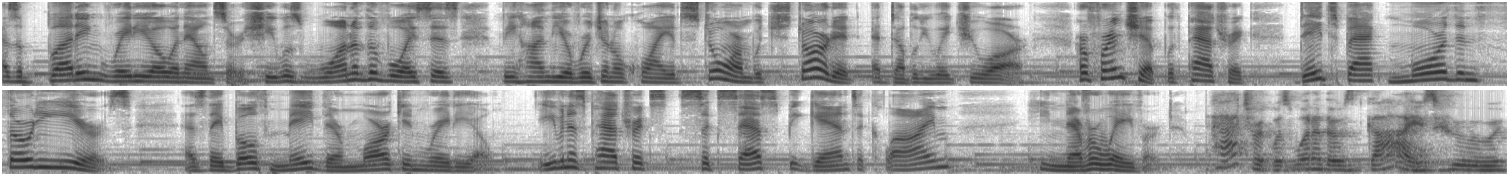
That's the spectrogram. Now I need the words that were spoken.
as a budding radio announcer. She was one of the voices behind the original Quiet Storm, which started at WHUR. Her friendship with Patrick dates back more than 30 years as they both made their mark in radio. Even as Patrick's success began to climb, he never wavered. Patrick was one of those guys who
